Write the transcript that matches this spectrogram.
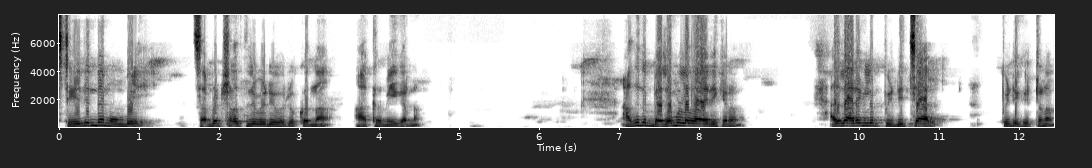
സ്റ്റേജിന്റെ മുമ്പിൽ സംരക്ഷണത്തിന് വേണ്ടി ഒരുക്കുന്ന ആ ക്രമീകരണം. അതിന് ബലമുള്ളതായിരിക്കണം. അതിലാരെങ്കിലും പിടിച്ചാൽ പിടി കിട്ടണം.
